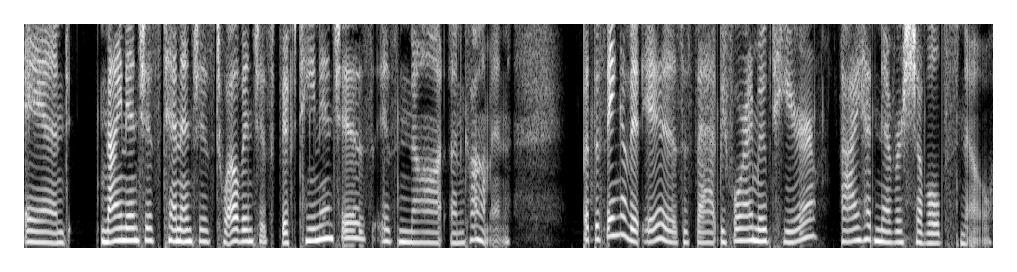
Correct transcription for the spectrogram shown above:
And nine inches, 10 inches, 12 inches, 15 inches is not uncommon. But the thing of it is, is that before I moved here, I had never shoveled snow.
